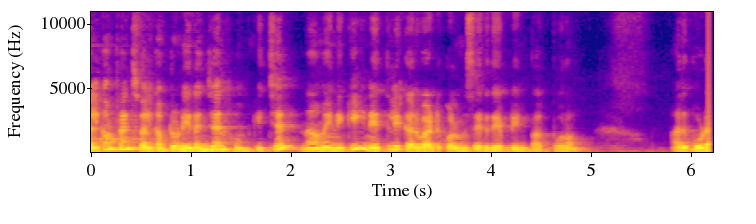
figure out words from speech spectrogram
Welcome friends welcome to Niranjan home kitchen நாம் இன்றைக்கி நெத்திலி கருவாட்டு குழம்பு செய்கிறது எப்படின்னு பார்க்க போகிறோம் அது கூட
